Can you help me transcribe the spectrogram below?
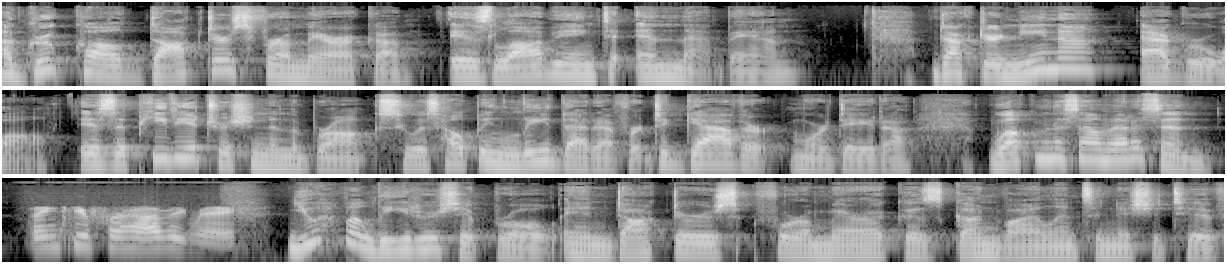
A group called Doctors for America is lobbying to end that ban. Dr. Nina Agrawal is a pediatrician in the Bronx who is helping lead that effort to gather more data. Welcome to Sound Medicine. Thank you for having me. You have a leadership role in Doctors for America's Gun Violence Initiative.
